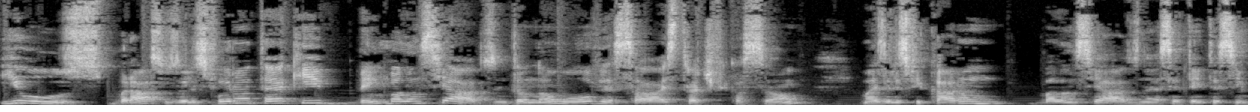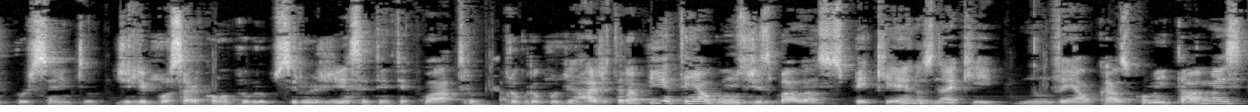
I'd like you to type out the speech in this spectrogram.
e os braços, eles foram até que bem balanceados, então não houve essa estratificação, mas eles ficaram balanceados, né? 75% de liposarcoma para o grupo cirurgia, 74% para o grupo de radioterapia. Tem alguns desbalanços pequenos, né? Que não vem ao caso comentar, mas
